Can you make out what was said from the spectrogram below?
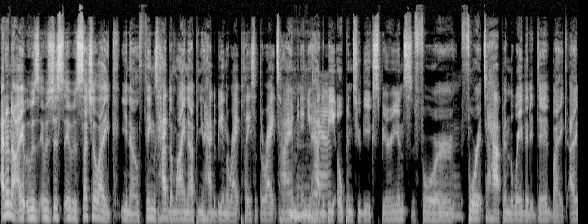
I don't know. I, it was it was just it was such a like you know things had to line up and you had to be in the right place at the right time and you had to be open to the experience for Mhm. for it to happen the way that it did. Like I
